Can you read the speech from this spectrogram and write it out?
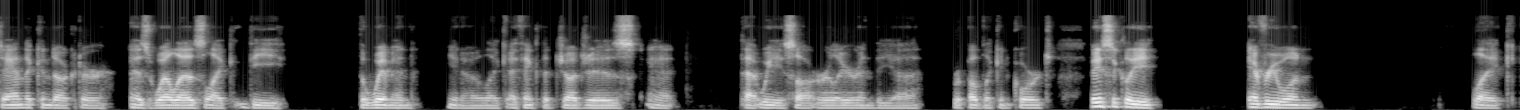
Dan the conductor, as well as like the the women, you know, like I think the judges and that we saw earlier in the uh, Republican court. Basically, everyone like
